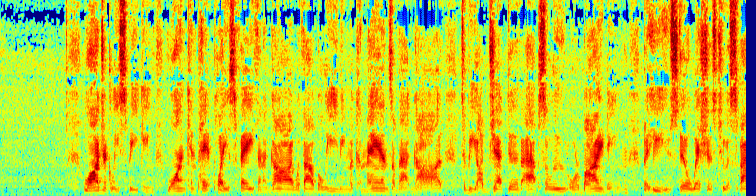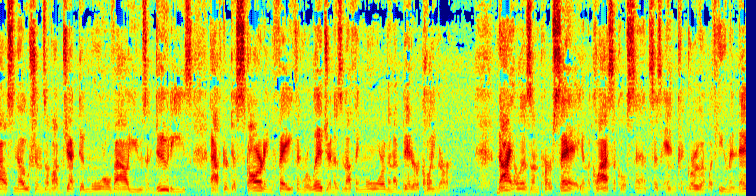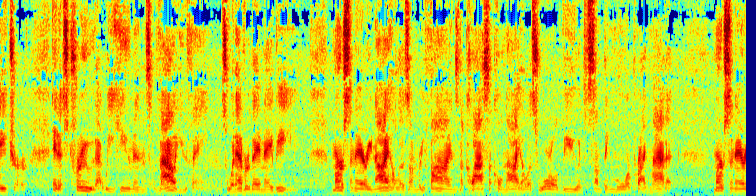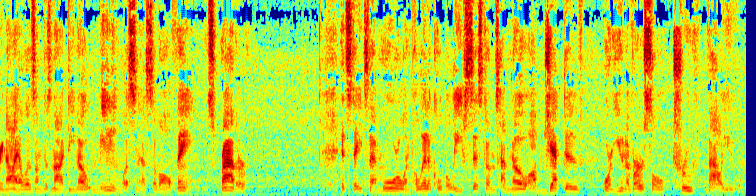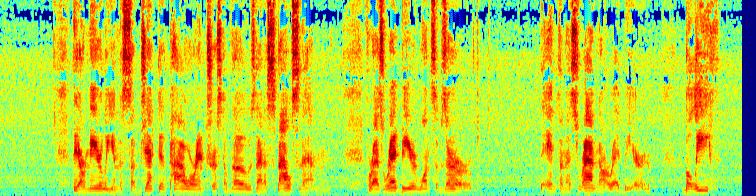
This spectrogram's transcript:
logically speaking, one can pay, place faith in a God without believing the commands of that God to be objective, absolute, or binding, but he who still wishes to espouse notions of objective moral values and duties after discarding faith in religion is nothing more than a bitter clinger. Nihilism per se, in the classical sense, is incongruent with human nature it is true that we humans value things, whatever they may be. Mercenary nihilism refines the classical nihilist worldview into something more pragmatic. Mercenary nihilism does not denote meaninglessness of all things. Rather, it states that moral and political belief systems have no objective or universal truth value. They are merely in the subjective power interest of those that espouse them. For as Redbeard once observed, the infamous Ragnar Redbeard, belief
